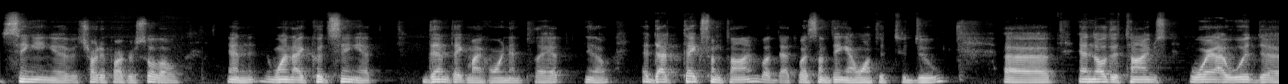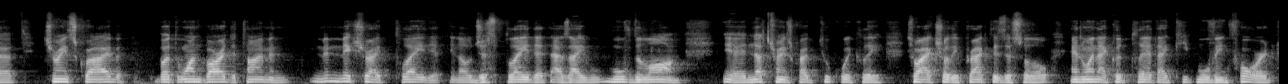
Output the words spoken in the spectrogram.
singing a Charlie Parker solo, and when I could sing it, then take my horn and play it. You know, that takes some time, but that was something I wanted to do and other times where I would uh, transcribe, but one bar at a time and make sure I played it, you know, just played it as I moved along, yeah, not transcribe too quickly. So I actually practice the solo. And when I could play it, I keep moving forward.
